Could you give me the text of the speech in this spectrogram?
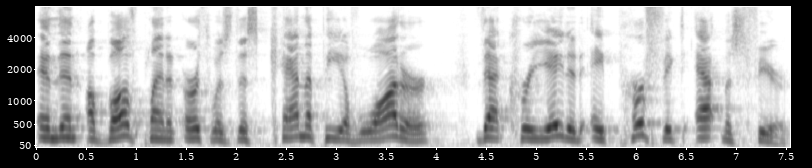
And then above planet Earth was this canopy of water that created a perfect atmosphere.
